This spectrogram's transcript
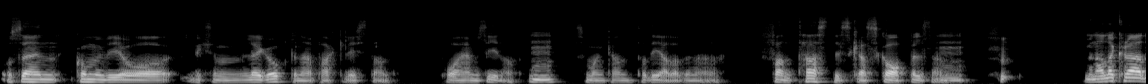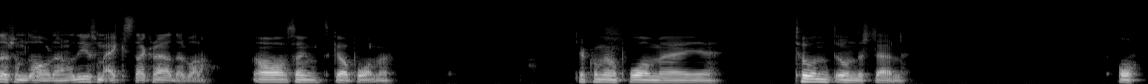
Och sen kommer vi att liksom lägga upp den här packlistan på hemsidan Mm. så man kan ta del av den här fantastiska skapelsen. Mm. Men alla kläder som du har där, det är ju som extra kläder bara. Ja, och sen ska jag ha på mig jag kommer ha på mig tunt underställ och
